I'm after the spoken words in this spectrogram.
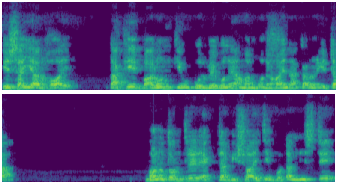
এসআইআর হয় তাকে বারণ কেউ করবে বলে আমার মনে হয় না কারণ এটা গণতন্ত্রের একটা বিষয় যে ভোটার লিস্টে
